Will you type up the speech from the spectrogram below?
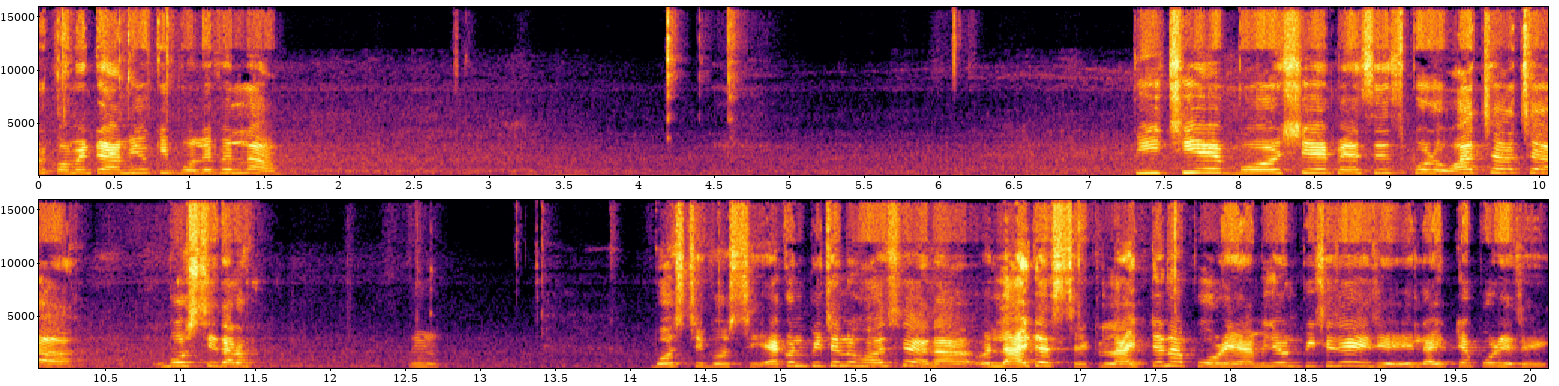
কমেন্টে আমিও কি বলে ফেললাম? পিছিয়ে বসে মেসেজ পড়ো আচ্ছা আচ্ছা। বসছি দাঁড়ো হুম। বসছি বসছি। এখন পিছনে হয়েছে? না, ওই লাইট আসছে। একটা লাইটটা না পড়ে। আমি যখন পিছিয়ে যাই যে, এই লাইটটা পড়ে যায়।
